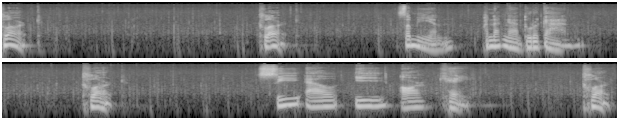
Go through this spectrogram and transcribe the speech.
clerk clerk เสมียน พนักงานธุรการ clerk C L E R K clerk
